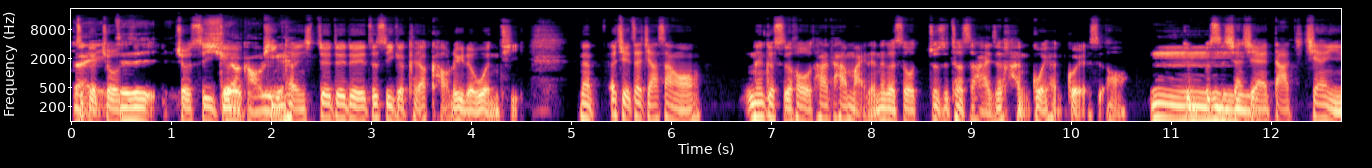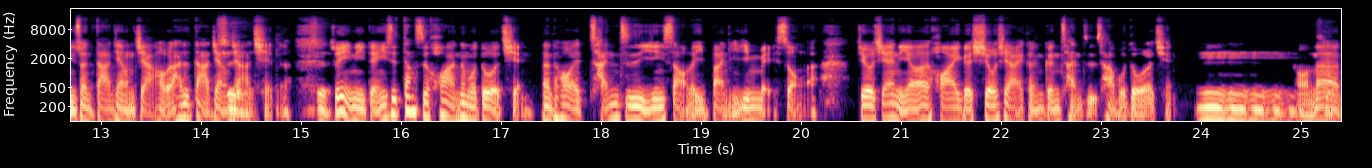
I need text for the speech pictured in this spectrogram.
这个就，就是就是一个平衡，对对对，这是一个可要考虑的问题。那而且再加上哦，那个时候他他买的那个时候，就是特斯拉还是很贵很贵的时候，嗯，就不是像现在大现在已经算大降价后了，它是大降价钱了，是，所以你等于是当时花了那么多的钱，那后来残值已经少了一半，已经没送了，结果现在你要花一个修下来可能跟残值差不多的钱，嗯嗯嗯嗯，哦，那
